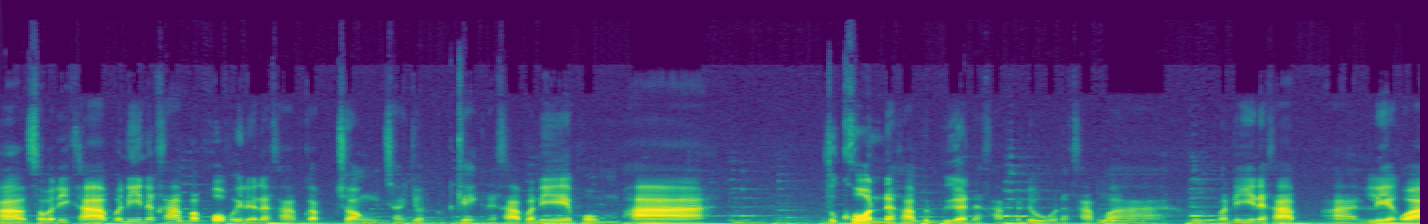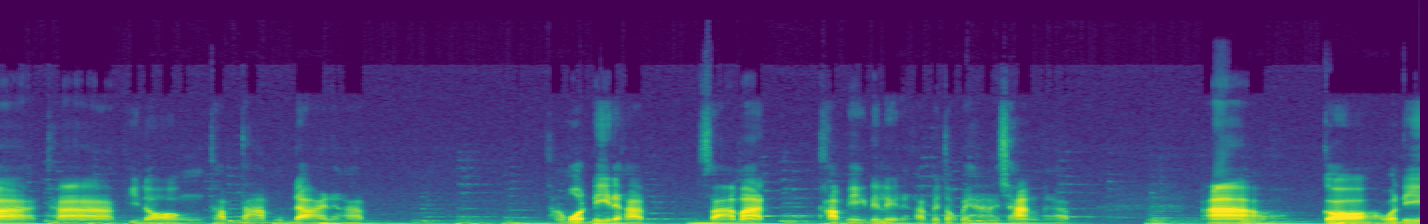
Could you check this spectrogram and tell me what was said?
อ่าสวัสดีครับ วันนี้นะครับมาพบกันเลยนะครับกับช่องช่างยนต์คนเก่งนะครับ วันนี้ผมพาทุกคนนะครับเพื่อนๆนะครับมาดูนะครับว่าวันนี้นะครับอ่าเรียกว่าถ้าพี่น้องทำตามผมได้นะครับ ทั้งหมดนี่นะครับ สามารถทำเองได้เลยนะครับ ไม่ต้องไปหาช่างนะครับอ้าวก็วันนี้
